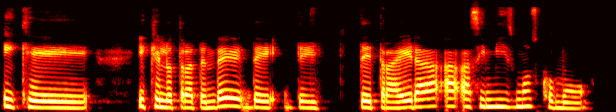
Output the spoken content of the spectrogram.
y que, y que lo traten de, de, de, de traer a, a, sí mismos como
